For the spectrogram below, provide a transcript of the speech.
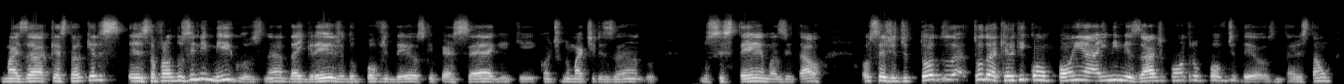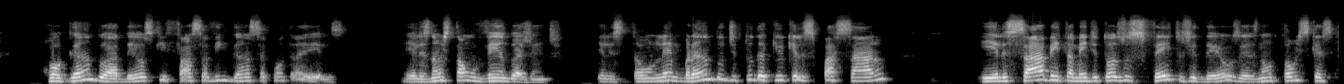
mas a questão é que eles, eles estão falando dos inimigos né, da igreja, do povo de Deus, que persegue, que continua martirizando, nos sistemas e tal, ou seja, de todo, tudo aquilo que compõe a inimizade contra o povo de Deus. Então, eles estão rogando a Deus que faça vingança contra eles. Eles não estão vendo a gente, eles estão lembrando de tudo aquilo que eles passaram e eles sabem também de todos os feitos de Deus, eles não estão esquecendo.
